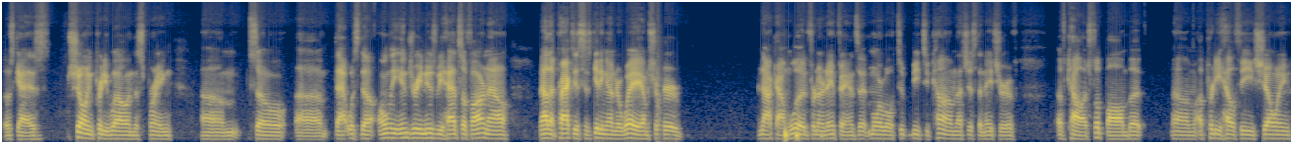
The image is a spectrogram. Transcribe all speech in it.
those guys showing pretty well in the spring. Um, so uh, that was the only injury news we had so far. Now, now that practice is getting underway, I'm sure, knock on wood for Notre Dame fans, that more will to be to come. That's just the nature of of college football, but um, a pretty healthy showing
